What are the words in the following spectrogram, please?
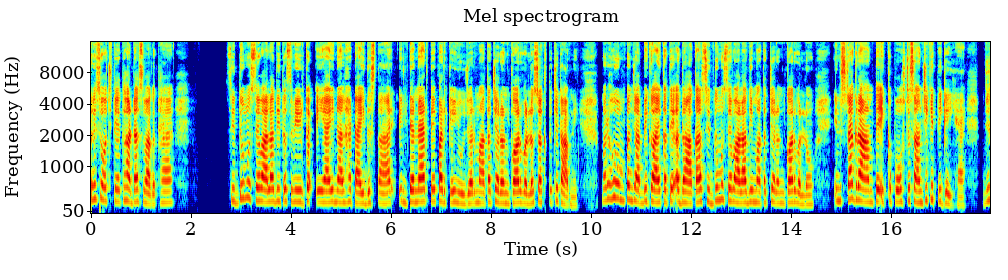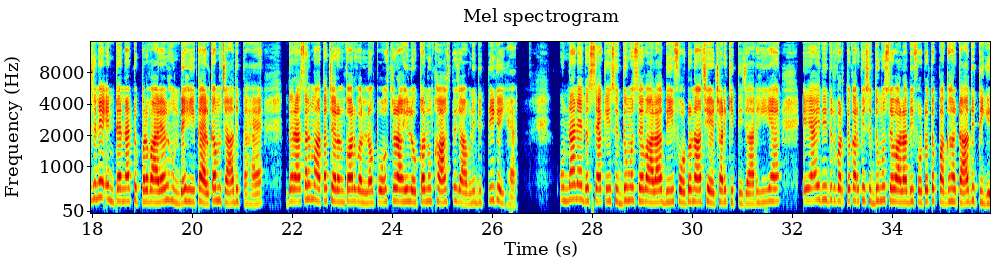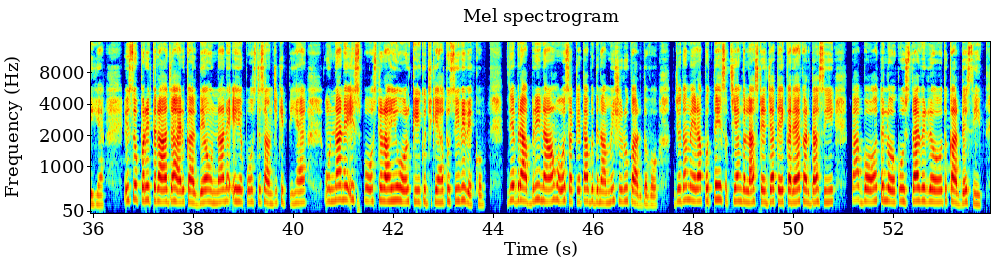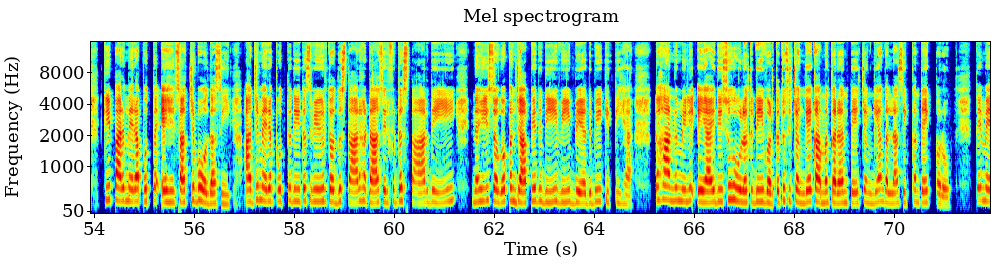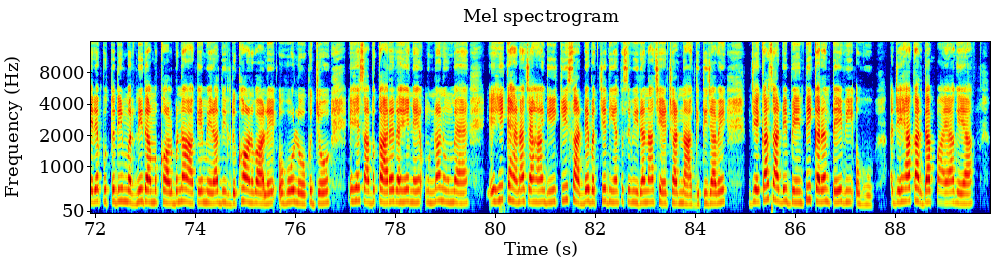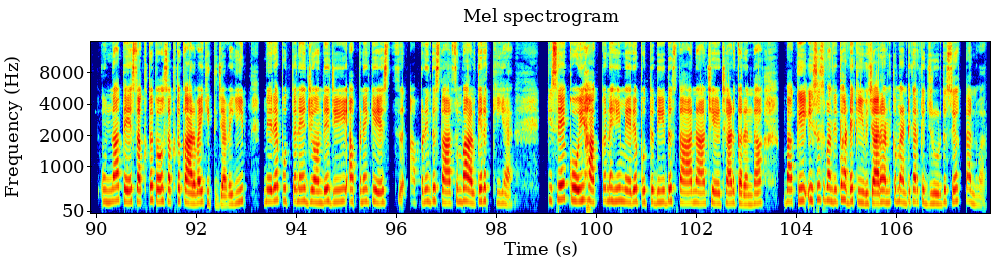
ਵੱਖਰੀ ਸੋਚ 'ਤੇ ਤੁਹਾਡਾ ਸਵਾਗਤ ਹੈ। ਸਿੱਧੂ ਮੂਸੇਵਾਲਾ ਦੀ ਤਸਵੀਰ ਤੋਂ ਏਆਈ ਨਾਲ ਹਟਾਈ ਦਸਤਾਰ, ਇੰਟਰਨੈਟ 'ਤੇ ਭੜਕੇ ਯੂਜ਼ਰ ਮਾਤਾ ਚਰਨ ਕੌਰ ਵੱਲੋਂ ਸਖਤ ਚੇਤਾਵਨੀ। ਮਰਹੂਮ ਪੰਜਾਬੀ ਗਾਇਕ ਅਤੇ ਅਦਾਕਾਰ ਸਿੱਧੂ ਮੂਸੇਵਾਲਾ ਦੀ ਮਾਤਾ ਚਰਨ ਕੌਰ ਵੱਲੋਂ ਇੰਸਟਾਗ੍ਰਾਮ 'ਤੇ ਇੱਕ ਪੋਸਟ ਸਾਂਝੀ ਕੀਤੀ ਗਈ ਹੈ ਜਿਸ ਨੇ ਇੰਟਰਨੈਟ ਉੱਪਰ ਵਾਇਰਲ ਹੁੰਦੇ ਹੀ ਤਹਿਲਕਾ ਮਚਾ ਦਿੱਤਾ ਹੈ। ਦਰਅਸਲ ਮਾਤਾ ਚਰਨ ਕੌਰ ਵੱਲੋਂ ਪੋਸਟ ਰਾਹੀਂ ਲੋਕਾਂ ਨੂੰ ਖਾਸ ਚੇਤਾਵਨੀ ਦਿੱਤੀ ਗਈ ਹੈ। ਉਨ੍ਹਾਂ ਨੇ ਦੱਸਿਆ ਕਿ ਸਿੱਧੂ ਮੂਸੇਵਾਲਾ ਦੀ ਫੋਟੋ ਨਾਲ ਛੇੜਛਾੜ ਕੀਤੀ ਜਾ ਰਹੀ ਹੈ। ਏਆਈ ਦੀ ਦੁਰਵਰਤੋਂ ਕਰਕੇ ਸਿੱਧੂ ਮੂਸੇਵਾਲਾ ਦੀ ਫੋਟੋ ਤੋਂ ਪੱਗ ਹਟਾ ਦਿੱਤੀ ਗਈ ਹੈ। ਇਸ ਉੱਪਰ ਇਤਰਾਜ਼ ਜ਼ਾਹਿਰ ਕਰਦਿਆਂ ਉਨ੍ਹਾਂ ਨੇ ਇਹ ਪੋਸਟ ਸਾਂਝੀ ਕੀਤੀ ਹੈ। ਉਨ੍ਹਾਂ ਨੇ ਇਸ ਪੋਸਟ ਰਾਹੀਂ ਹੋਰ ਕੀ ਕੁਝ ਕਿਹਾ ਤੁਸੀਂ ਵੀ ਵੇਖੋ। ਜੇ ਬਰਾਬਰੀ ਨਾ ਹੋ ਸਕੇ ਤਾਂ ਬਦਨਾਮੀ ਸ਼ੁਰੂ ਕਰ ਦਵੋ। ਜਦੋਂ ਮੇਰਾ ਪੁੱਤ ਇਹ ਸੱਚੀਆਂ ਗੱਲਾਂ ਸਟੇਜਾਂ 'ਤੇ ਕਰਿਆ ਕਰਦਾ ਸੀ ਤਾਂ ਬਹੁਤ ਲੋਕ ਉਸ ਦਾ ਵਿਰੋਧ ਕਰਦੇ ਸੀ ਕਿ ਪਰ ਮੇਰਾ ਪੁੱਤ ਇਹ ਸੱਚ ਬੋਲਦਾ ਸੀ। ਅੱਜ ਅੱਜ ਮੇਰੇ ਪੁੱਤ ਦੀ ਤਸਵੀਰ ਤੋਂ ਦਸਤਾਰ ਹਟਾ ਸਿਰਫ ਦਸਤਾਰ ਦੀ ਨਹੀਂ, ਸਗੋਂ ਪੰਜਾਬੀਅਤ ਦੀ ਵੀ ਬੇਅਦਬੀ ਕੀਤੀ ਹੈ। ਤੁਹਾਨੂੰ ਮਿਲੀ ਏਆਈ ਦੀ ਸਹੂਲਤ ਦੀ ਵਰਤੋਂ, ਤੁਸੀਂ ਚੰਗੇ ਕੰਮ ਕਰਨ ਤੇ ਚੰਗੀਆਂ ਗੱਲਾਂ ਸਿੱਖਣ ਤੇ ਕਰੋ। ਤੇ ਮੇਰੇ ਪੁੱਤ ਦੀ ਮਰਨੀ ਦਾ ਮਖੌਲ ਬਣਾ ਕੇ ਮੇਰਾ ਦਿਲ ਦੁਖਾਉਣ ਵਾਲੇ ਉਹ ਲੋਕ ਜੋ ਇਹ ਸਭ ਕਰ ਰਹੇ ਨੇ, ਉਹਨਾਂ ਨੂੰ ਮੈਂ ਇਹੀ ਕਹਿਣਾ ਚਾਹਾਂਗੀ ਕਿ ਸਾਡੇ ਬੱਚੇ ਦੀਆਂ ਤਸਵੀਰਾਂ ਨਾਲ ਛੇੜਛਾੜ ਨਾ ਕੀਤੀ ਜਾਵੇ। ਜੇਕਰ ਸਾਡੀ ਬੇਨਤੀ ਕਰਨ 'ਤੇ ਵੀ ਉਹ ਅਜਿਹਾ ਕਰਦਾ ਪਾਇਆ ਗਿਆ। ਉਹਨਾਂ 'ਤੇ ਸਖਤ ਤੋਂ ਸਖਤ ਕਾਰਵਾਈ ਕੀਤੀ ਜਾਵੇਗੀ। ਮੇਰੇ ਪੁੱਤ ਨੇ ਜਿਉਂਦੇ ਜੀ ਆਪਣੇ ਕੇਸ ਆਪਣੀ ਦਸਤਾਰ ਸੰਭਾਲ ਕੇ ਰੱਖੀ ਹੈ। ਕਿਸੇ ਕੋਈ ਹੱਕ ਨਹੀਂ ਮੇਰੇ ਪੁੱਤ ਦੀ ਦਸਤਾਰ ਨਾਲ ਛੇੜਛਾੜ ਕਰਨ ਦਾ। ਬਾਕੀ ਇਸ ਸੰਬੰਧੀ ਤੁਹਾਡੇ ਕੀ ਵਿਚਾਰ ਹਨ? ਕਮੈਂਟ ਕਰਕੇ ਜ਼ਰੂਰ ਦੱਸਿਓ। ਧੰਨਵਾਦ।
